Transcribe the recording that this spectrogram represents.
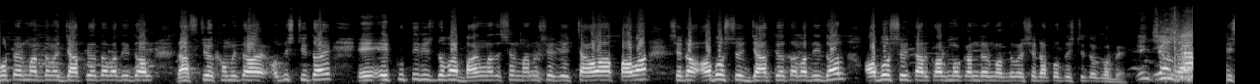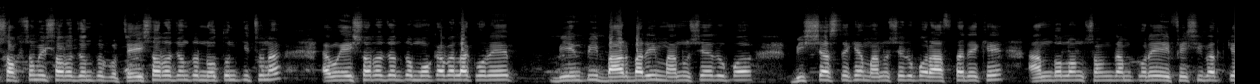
ভোটের মাধ্যমে জাতীয়তাবাদী দল রাষ্ট্রীয় ক্ষমতায় অধিষ্ঠিত হয় এই একত্রিশ দফা বাংলাদেশের মানুষের যে চাওয়া পাওয়া, সেটা অবশ্যই জাতীয়তাবাদী দল, অবশ্যই তার কর্মকাণ্ডের মাধ্যমে সেটা প্রতিষ্ঠিত করবে। সবসময় ষড়যন্ত্র করছে। এই ষড়যন্ত্র নতুন কিছু না এবং এই ষড়যন্ত্র মোকাবেলা করে বিএনপি বারবারই মানুষের উপর বিশ্বাস রেখে মানুষের উপর আস্থা রেখে আন্দোলন সংগ্রাম করে এই ফেসিবাদকে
